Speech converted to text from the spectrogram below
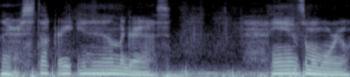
There, stuck right in the grass. And a memorial.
